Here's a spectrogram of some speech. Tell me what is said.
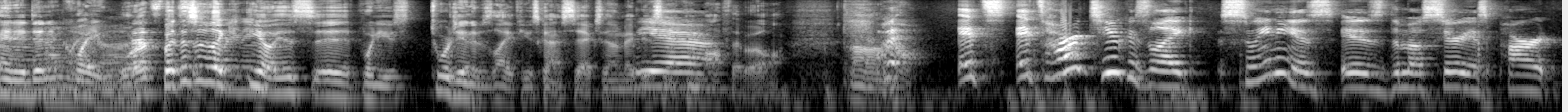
and it didn't Oh my quite God. work. That's but this is like you know, this uh, when he was towards the end of his life, he was kind of sick, so maybe it's not Yeah. come off that well. Uh, But it's it's hard too because like Sweeney is is the most serious part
